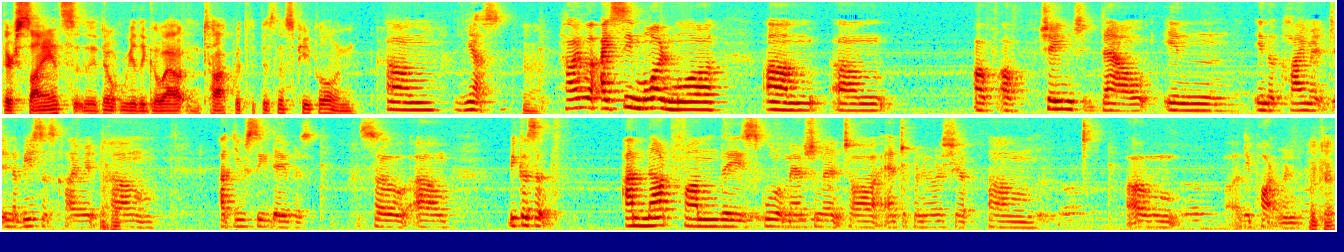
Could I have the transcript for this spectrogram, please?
their science that they don't really go out and talk with the business people and Um, yes. However, I see more and more um, um, of, of change now in in the climate, in the business climate um, at UC Davis. So um, because of, I'm not from the School of Management or Entrepreneurship um, um, department, Okay.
